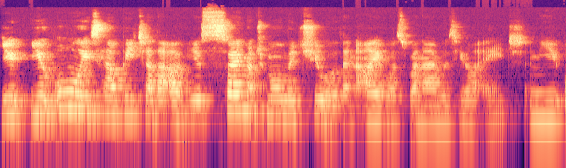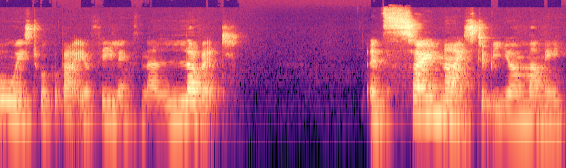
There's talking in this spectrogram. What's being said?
you you always help each other out. You're so much more mature than I was when I was your age, and you always talk about your feelings, and I love it. It's so nice to be your mummy,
